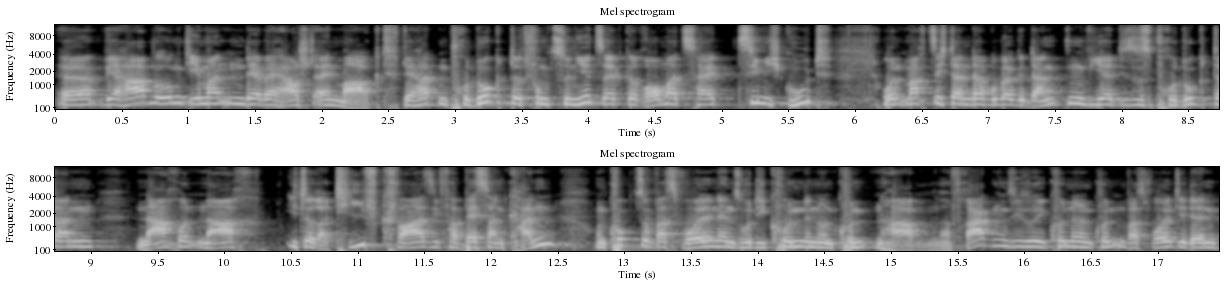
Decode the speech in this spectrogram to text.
äh, wir haben irgendjemanden, der beherrscht einen Markt. Der hat ein Produkt, das funktioniert seit geraumer Zeit ziemlich gut und macht sich dann darüber Gedanken, wie er dieses Produkt dann nach und nach iterativ quasi verbessern kann und guckt so, was wollen denn so die Kundinnen und Kunden haben. Dann fragen sie so die Kundinnen und Kunden, was wollt ihr denn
